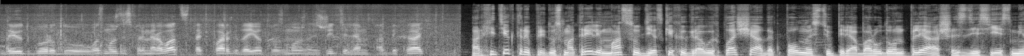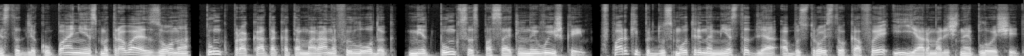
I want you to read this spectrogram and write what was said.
дают городу возможность формироваться, так парк дает возможность жителям отдыхать, Архитекторы предусмотрели массу детских игровых площадок, полностью переоборудован пляж. Здесь есть место для купания, смотровая зона, пункт проката катамаранов и лодок, медпункт со спасательной вышкой. В парке предусмотрено место для обустройства кафе и ярмарочная площадь.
